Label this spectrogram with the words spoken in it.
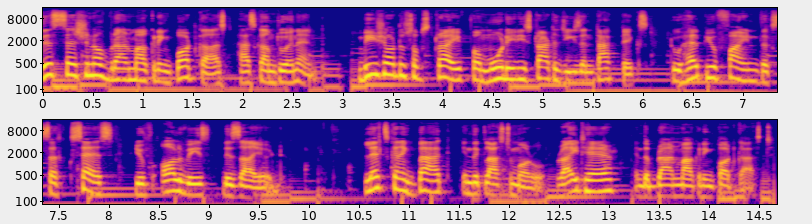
This session of Brand Marketing Podcast has come to an end. Be sure to subscribe for more daily strategies and tactics to help you find the success you've always desired. Let's connect back in the class tomorrow, right here in the Brand Marketing Podcast.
